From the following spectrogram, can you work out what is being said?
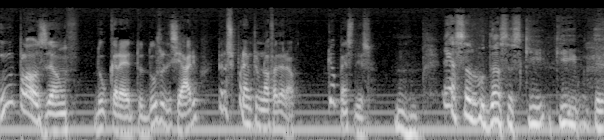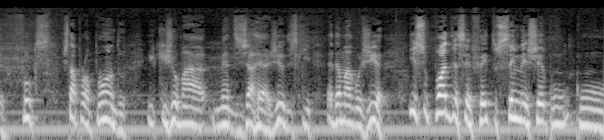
implosão do crédito do Judiciário pelo Supremo Tribunal Federal. O que eu penso disso? Uhum. Essas mudanças que, que eh, Fux está propondo e que Gilmar Mendes já reagiu, disse que é demagogia, isso pode ser feito sem mexer com, com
